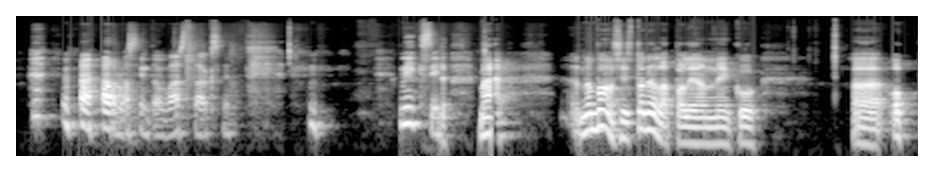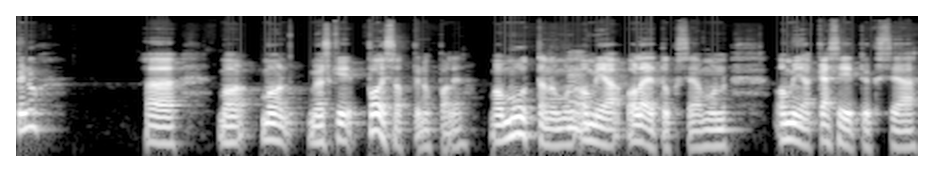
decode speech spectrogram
Mä arvasin tuon vastauksen. Miksi? Mä, no mä oon siis todella paljon niin kuin, ö, oppinut. Ö, mä, oon, mä oon myöskin poisoppinut paljon. Mä oon muuttanut mun hmm. omia oletuksia, mun omia käsityksiä,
